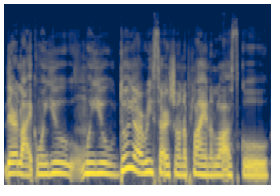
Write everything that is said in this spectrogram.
they're like when you when you do your research on applying to law school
